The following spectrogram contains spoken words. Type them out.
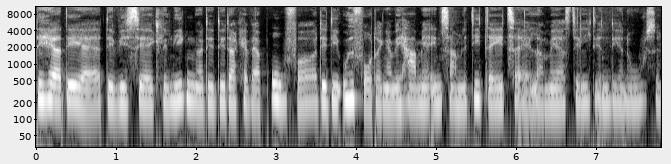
det her det er det, vi ser i klinikken, og det er det, der kan være brug for, og det er de udfordringer, vi har med at indsamle de data, eller med at stille den diagnose.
